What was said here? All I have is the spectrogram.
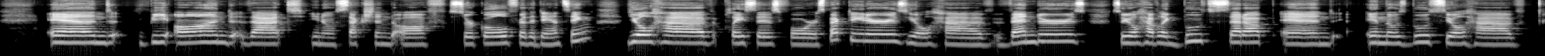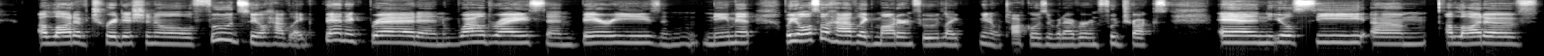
And beyond that, you know, sectioned off circle for the dancing, you'll have places for spectators, you'll have vendors. So you'll have like booths set up, and in those booths, you'll have a lot of traditional foods. So you'll have like bannock bread and wild rice and berries and name it. But you also have like modern food, like, you know, tacos or whatever, and food trucks. And you'll see um, a lot of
